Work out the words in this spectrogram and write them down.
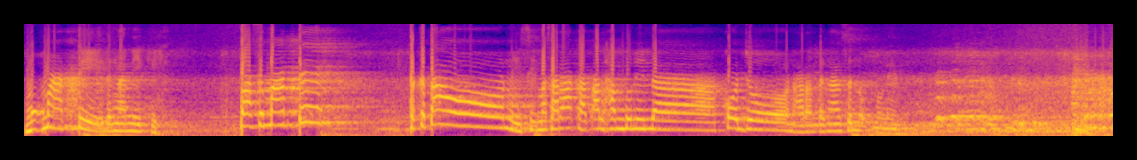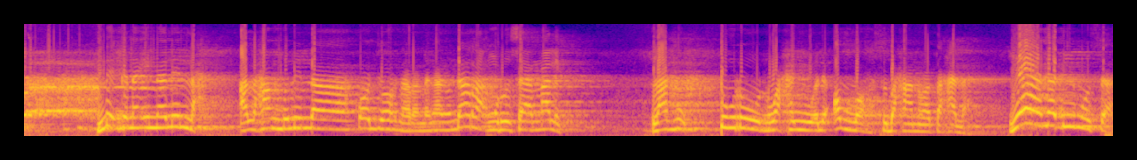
mau mati dengan niki. Pas mati, Terketahuan si masyarakat. Alhamdulillah kojo naran dengan senuk ni. Nek kena innalillah. Alhamdulillah kojo naran dengan darak ngurusan malik. Lagu turun wahyu oleh Allah Subhanahu wa taala. Ya Nabi Musa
